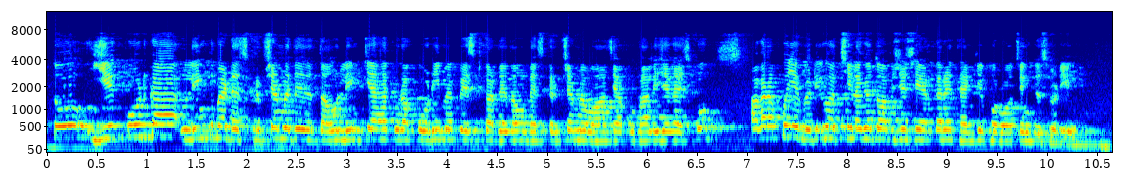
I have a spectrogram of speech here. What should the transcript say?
तो ये कोड का लिंक मैं डिस्क्रिप्शन में दे देता हूँ। लिंक क्या है? पूरा कोड ही मैं पेस्ट कर देता हूँ डिस्क्रिप्शन में। वहाँ से आप उठा लीजिएगा इसको। अगर आपको ये वीडियो अच्छी लगे तो आप इसे शेयर करें। Thank you for watching this video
